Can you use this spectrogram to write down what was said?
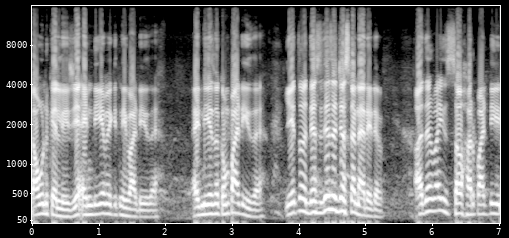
काउंट कर लीजिए। एनडीए में कितनी पार्टीज़ है? एनडीए में कम पार्टीज़ है। ये तो this this is just a narrative otherwise सब हर पार्टी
